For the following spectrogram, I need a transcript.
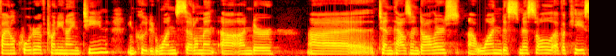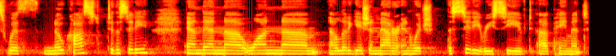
final quarter of 2019, included one settlement uh, under uh, $10,000, uh, one dismissal of a case with no cost to the city, and then uh, one um, litigation matter in which the city received payment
